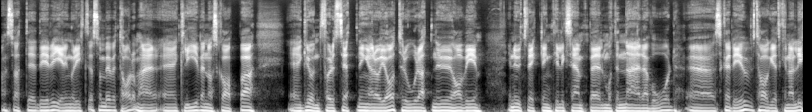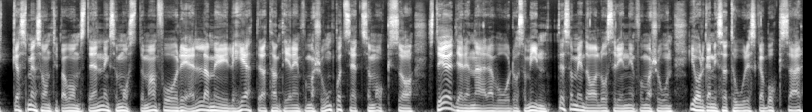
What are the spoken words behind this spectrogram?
Alltså att eh, det är regering och riksdag som behöver ta de här eh, kliven och skapa Eh, grundförutsättningar och jag tror att nu har vi en utveckling till exempel mot en nära vård. Eh, ska det överhuvudtaget kunna lyckas med en sån typ av omställning så måste man få reella möjligheter att hantera information på ett sätt som också stödjer en nära vård och som inte som idag låser in information i organisatoriska boxar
